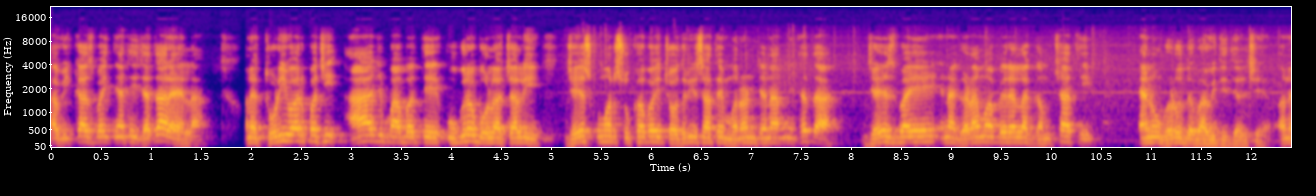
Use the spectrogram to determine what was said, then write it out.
આ વિકાસભાઈ ત્યાંથી જતા રહેલા. અને થોડી વાર પછી આ જ બાબતે ઉગ્ર બોલાચાલી જયેશકુમાર સુખાભાઈ ચૌધરી સાથે મરણ જનારની થતાં જયેશભાઈએ એના ગળામાં પહેરેલા ગમછાથી એનું ગળું દબાવી દીધેલ છે. અને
